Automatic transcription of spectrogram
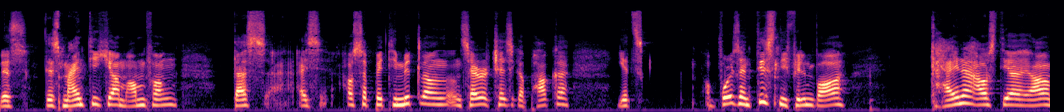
Das, das meinte ich ja am Anfang, dass als, außer Betty Midler und, und Sarah Jessica Parker jetzt, obwohl es ein Disney-Film war, keiner aus der ja,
